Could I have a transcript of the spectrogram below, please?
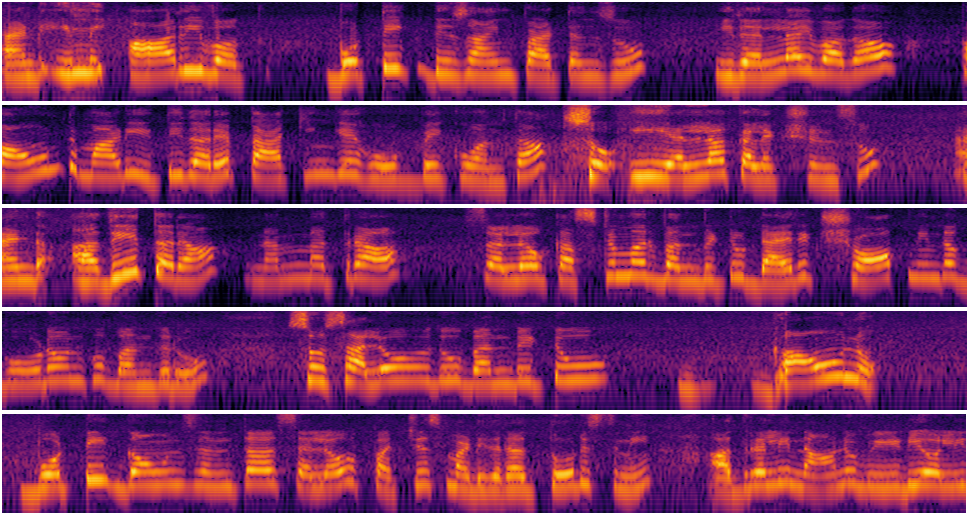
ಆ್ಯಂಡ್ ಇಲ್ಲಿ aari work boutique design patterns ಇದೆಲ್ಲ ಇವಾಗ ಕೌಂಟ್ ಮಾಡಿ ಇಟ್ಟಿದ್ದಾರೆ ಪ್ಯಾಕಿಂಗ್ಗೆ ಹೋಗಬೇಕು ಅಂತ. ಸೊ ಈ ಎಲ್ಲ ಕಲೆಕ್ಷನ್ಸು ಆ್ಯಂಡ್ ಅದೇ ಥರ ನಮ್ಮ ಹತ್ರ ಸಲೋ ಕಸ್ಟಮರ್ ಬಂದುಬಿಟ್ಟು ಡೈರೆಕ್ಟ್ ಶಾಪ್ನಿಂದ ಗೋಡೌನ್ಗೂ ಬಂದರು. ಸೊ ಸಲೋದು ಬಂದುಬಿಟ್ಟು ಗೌನು ಬೊಟ್ಟಿಗೆ ಗೌನ್ಸ್ ಅಂತ ಸೆಲೋ ಪರ್ಚೇಸ್ ಮಾಡಿದ್ದಾರೆ ಅದು ತೋರಿಸ್ತೀನಿ. ಅದರಲ್ಲಿ ನಾನು ವೀಡಿಯೋಲಿ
